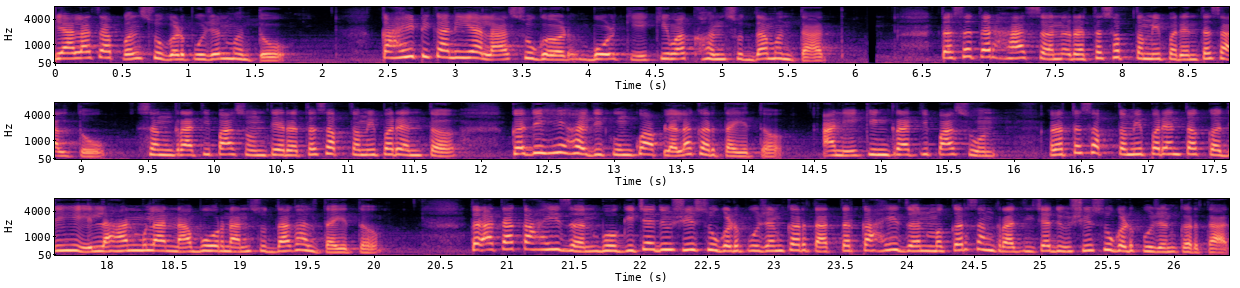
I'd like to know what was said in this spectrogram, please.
यालाच आपण सुगड पूजन म्हणतो. काही ठिकाणी याला सुगड बोळकी किंवा खणसुद्धा म्हणतात. तसं तर हा सण रथसप्तमीपर्यंत चालतो. संक्रांतीपासून ते रथसप्तमीपर्यंत कधीही हळदी कुंकू आपल्याला करता येतं. आणि किंक्रांतीपासून रथसप्तमीपर्यंत कधीही लहान मुलांना बोरणांसुद्धा घालता येतं. तर आता काही जण भोगीच्या दिवशी सुगड पूजन करतात तर काही जण मकर संक्रांतीच्या दिवशी सुगड पूजन करतात.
